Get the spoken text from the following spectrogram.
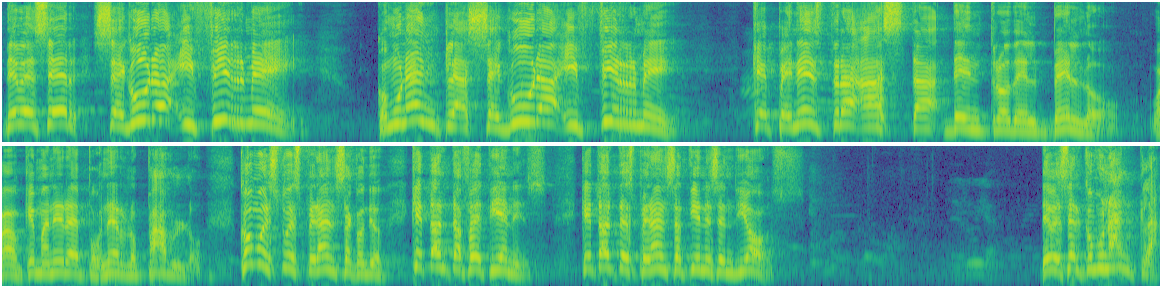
debe ser segura y firme, como un ancla segura y firme que penetra hasta dentro del velo. Wow, qué manera de ponerlo, Pablo. ¿Cómo es tu esperanza con Dios? ¿Qué tanta fe tienes? ¿Qué tanta esperanza tienes en Dios? Debe ser como un ancla.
